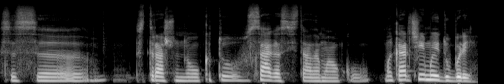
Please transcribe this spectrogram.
с а, страшно много, като сага си стана малко. Макар, че има и добри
